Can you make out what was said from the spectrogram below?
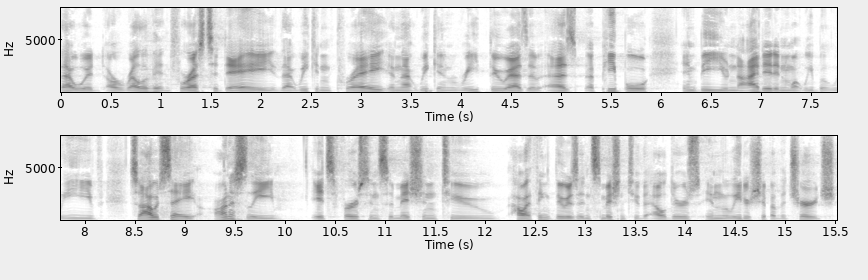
that would are relevant for us today that we can pray and that we can read through as a, as a people and be united in what we believe. So i would say honestly it's first in submission to how i think there is in submission to the elders in the leadership of the church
